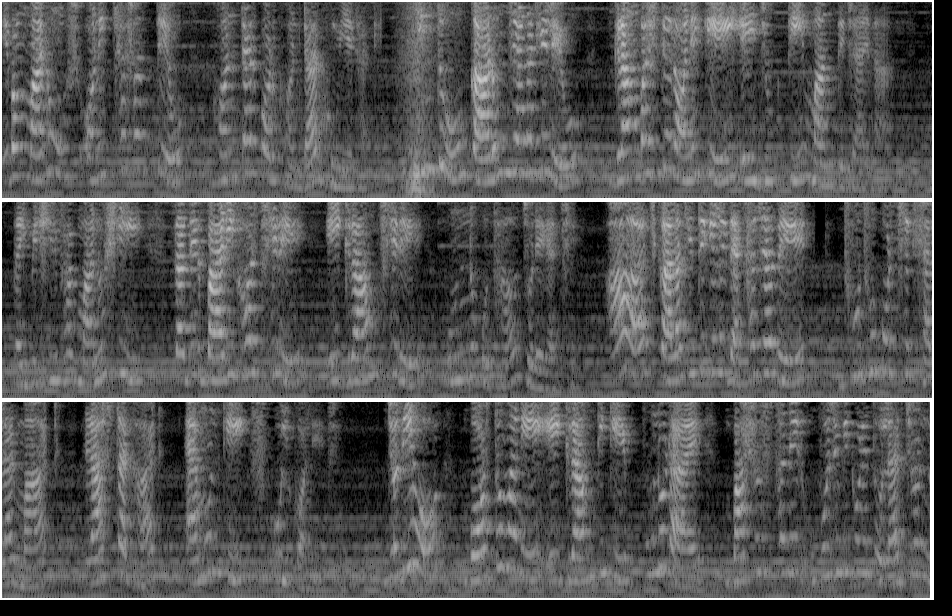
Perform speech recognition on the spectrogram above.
এবং মানুষ অনিচ্ছা সত্ত্বেও ঘণ্টার পর ঘণ্টা ঘুমিয়ে থাকে। কিন্তু কারণ জানা গেলেও গ্রামবাসীদের অনেকেই এই যুক্তি মানতে চায় না। তাই বেশিরভাগ মানুষই তাদের বাড়ি ঘর ছেড়ে, এই গ্রাম ছেড়ে অন্য কোথাও চলে গেছে। আজ কালাচিতে গেলে দেখা যাবে ধুধু করছে খেলার মাঠ, রাস্তাঘাট, এমনকি স্কুল কলেজ। যদিও বর্তমানে এই গ্রামটিকে পুনরায় বাসস্থানের উপযোগী করে তোলার জন্য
